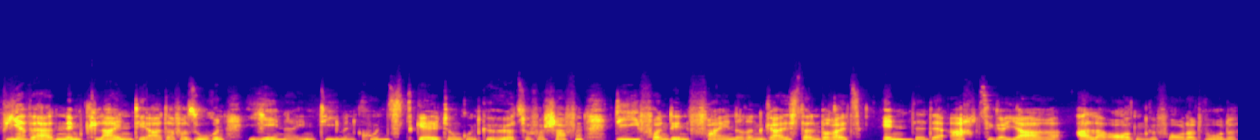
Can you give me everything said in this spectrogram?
Wir werden im kleinen Theater versuchen, jener intimen Kunst Geltung und Gehör zu verschaffen, die von den feineren Geistern bereits Ende der 80er Jahre aller Orden gefordert wurde.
